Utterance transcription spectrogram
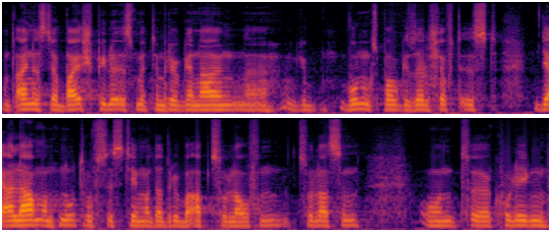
Und eines der Beispiele ist mit dem regionalen äh, Wohnungsbaugesellschaft ist, die Alarm- und Notrufsysteme darüber abzulaufen zu lassen. Und äh, Kollegen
